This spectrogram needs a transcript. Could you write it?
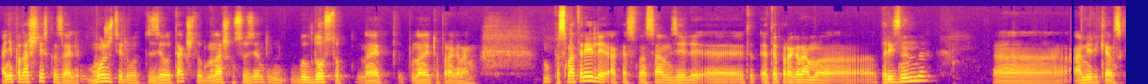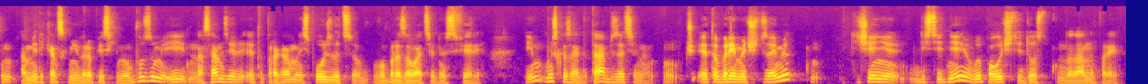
Они подошли и сказали, можете ли вот сделать так, чтобы нашим студентам был доступ на, это, на эту программу. Мы посмотрели, оказывается, на самом деле, э, это, эта программа э, признана, американским, американскими европейскими вузами, и на самом деле эта программа используется в образовательной сфере. И мы сказали, да, обязательно. Ну, это время чуть займет, в течение 10 дней вы получите доступ на данный проект.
